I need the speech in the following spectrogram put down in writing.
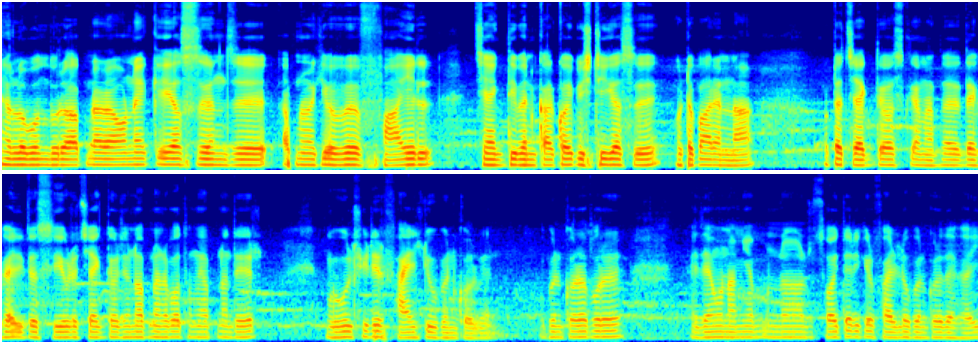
হ্যালো বন্ধুরা, আপনারা অনেকেই আছেন যে আপনারা কীভাবে ফাইল চেক দিবেন, কার কয় পিস ঠিক আছে, ওটা পারেন না। ওটা চেক দেওয়া আজকে আমি আপনাদের দেখাই দিতেছি। ওটা চেক দেওয়ার জন্য আপনারা প্রথমে আপনাদের গুগল শিটের ফাইলটি ওপেন করবেন। ওপেন করার পরে যেমন আমি আপনার ছয় তারিখের ফাইলটা ওপেন করে দেখাই,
